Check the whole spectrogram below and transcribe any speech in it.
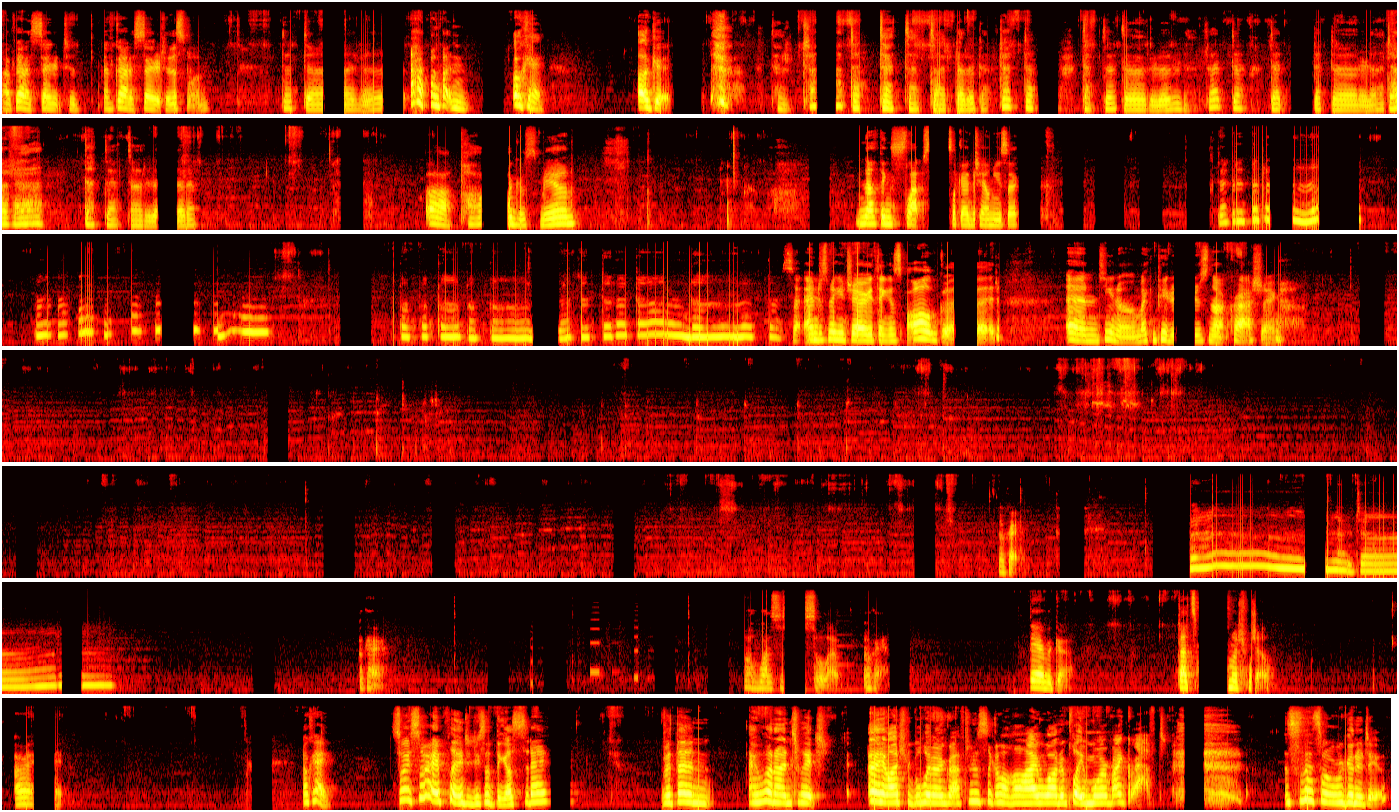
I've got to set it to. I've got to set it to this one. Ah, wrong button. Okay. Okay. Ah, poggers, man. Nothing slaps like undertale music. So I'm just making sure everything is all good, and you know my computer is not crashing. Okay. Okay. Oh, why is this so loud? Okay. There we go. That's much more chill. Alright. Okay. So I swear I planned to do something else today. But then I went on Twitch I watched people play Minecraft and I was like, oh, I want to play more Minecraft. so that's what we're gonna do.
